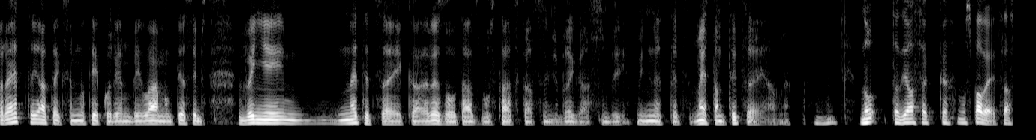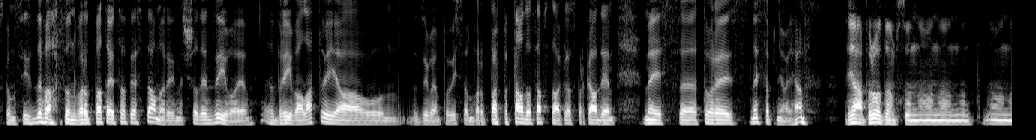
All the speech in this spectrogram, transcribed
pret, jā, teiksim, nu, tie, kuriem bija lēmuma tiesības, viņi neticēja, ka rezultāts būs tāds, kāds viņš beigās bija. Viņi netic, mēs tam ticējām. Ja. Nu, tad jāsaka, ka mums paveicās, ka mums izdevās, un varbūt pateicoties tam arī mēs šodien dzīvojam brīvā Latvijā. Mēs dzīvojam pavisam pat, tādos apstākļos, par kādiem mēs uh, toreiz nesapņojām. Jā, protams, un, un, un, un,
